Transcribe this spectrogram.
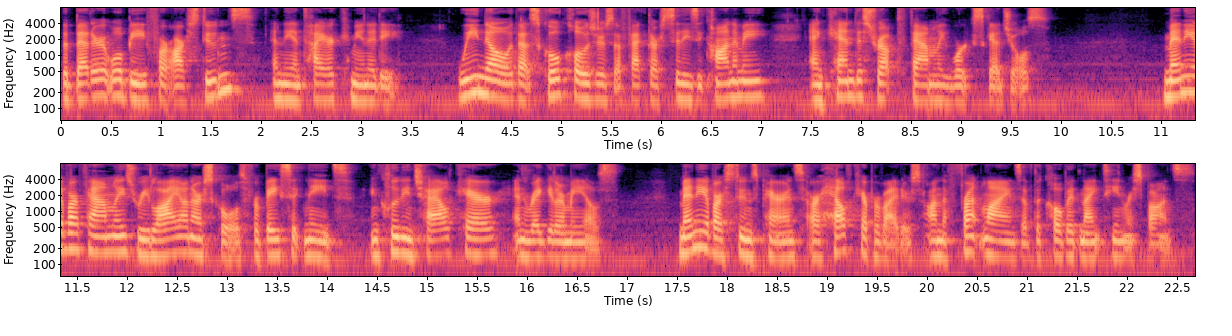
the better it will be for our students and the entire community. We know that school closures affect our city's economy and can disrupt family work schedules. Many of our families rely on our schools for basic needs, including childcare and regular meals. Many of our students' parents are healthcare providers on the front lines of the COVID-19 response.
